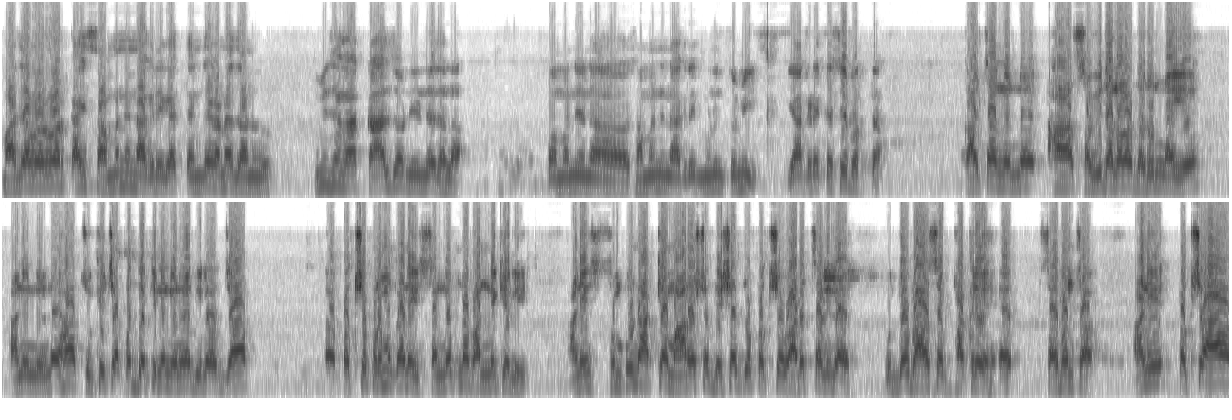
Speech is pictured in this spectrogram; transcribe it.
माझ्याबरोबर काही सामान्य नागरिक आहेत त्यांच्याकडनं जाणवू तुम्ही सांगा काल जो निर्णय झाला सामान्य ना सामान्य नागरिक म्हणून तुम्ही याकडे कसे बघता? कालचा निर्णय हा संविधानाला धरून नाहीये आणि निर्णय हा चुकीच्या पद्धतीने निर्णय दिला. ज्या अ, पक्षप्रमुखांनी संघटना बांधणी केली आणि संपूर्ण अख्ख्या महाराष्ट्र देशात जो पक्ष वाढत चाललेला आहे उद्धव बाळासाहेब ठाकरे साहेबांचा. आणि पक्ष हा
